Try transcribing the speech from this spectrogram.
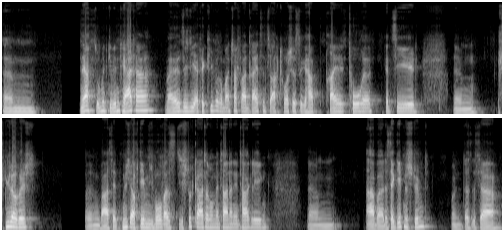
Ähm, ja, somit gewinnt Hertha weil sie die effektivere Mannschaft waren. 13 zu 8 Torschüsse gehabt, drei Tore erzielt. Ähm, spielerisch ähm, war es jetzt nicht auf dem Niveau, was die Stuttgarter momentan an den Tag legen. Ähm, aber das Ergebnis stimmt und das ist ja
